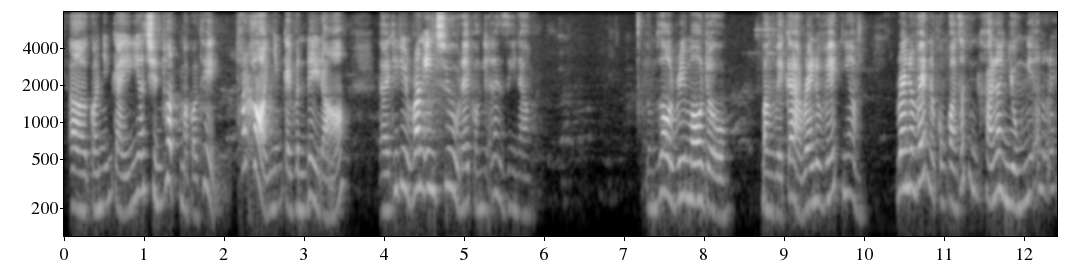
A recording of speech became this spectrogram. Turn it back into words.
uh, có những cái chiến thuật mà có thể thoát khỏi những cái vấn đề đó. Đấy, thế thì run into ở đây có nghĩa là gì nào? Đúng rồi, remodel bằng với cả renovate nhá. Renovate nó cũng còn rất khá là nhiều nghĩa nữa đấy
